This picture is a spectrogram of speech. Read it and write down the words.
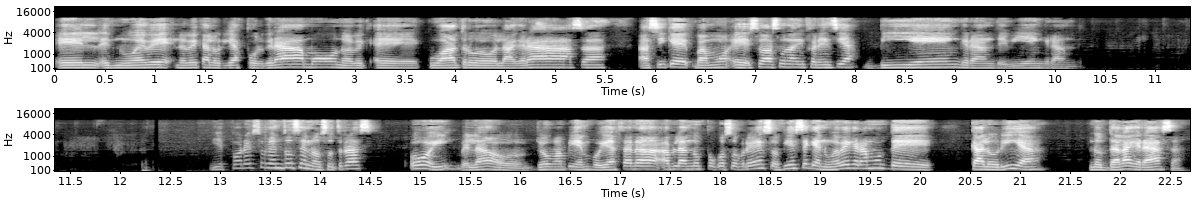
el, 9, calorías por gramo, 9, 4 eh, la grasa. Así que vamos, eso hace una diferencia bien grande, bien grande. Y es por eso que entonces nosotras hoy, ¿verdad? O yo más bien voy a estar hablando un poco sobre eso. Fíjense que 9 gramos de calorías nos da la grasa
